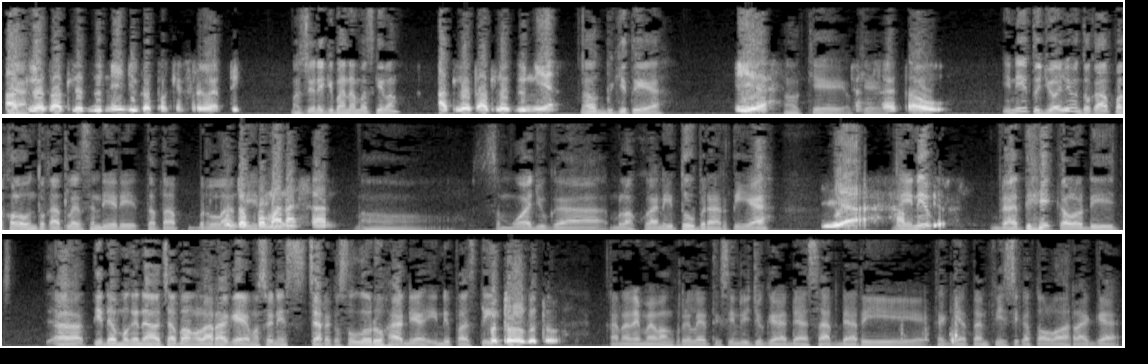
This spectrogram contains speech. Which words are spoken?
Ya. Atlet-atlet ya. dunia juga pakai freeletic. Maksudnya gimana Mas Gilang? Atlet-atlet dunia. Oh begitu ya? Iya. Oke okay, oke. Okay. Saya tahu. Ini tujuannya untuk apa kalau untuk atlet sendiri tetap berlatih? Untuk pemanasan. Oh, semua juga melakukan itu berarti ya? Iya. Nah ini berarti kalau di uh, tidak mengenal cabang olahraga ya, maksudnya secara keseluruhan ya, ini pasti. Betul betul. Karena memang freeletics ini juga dasar dari kegiatan fisik atau olahraga.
